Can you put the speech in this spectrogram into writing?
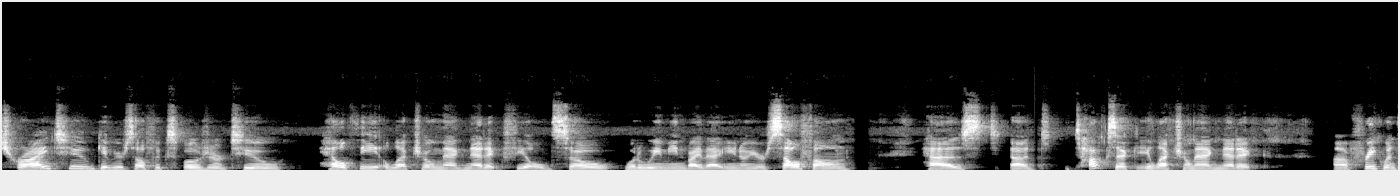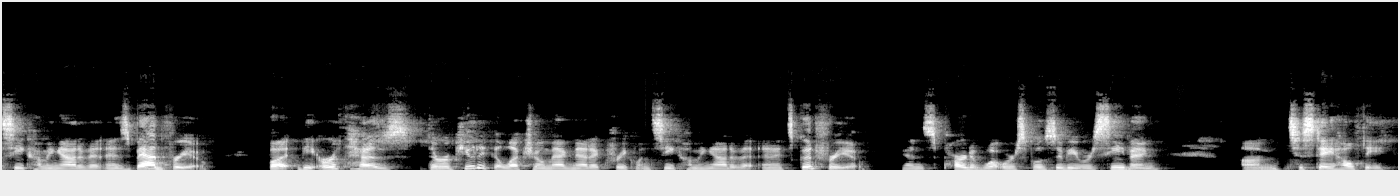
try to give yourself exposure to healthy electromagnetic fields. So what do we mean by that? You know your cell phone has uh, toxic electromagnetic uh, frequency coming out of it and is bad for you. But the earth has therapeutic electromagnetic frequency coming out of it and it's good for you. And it's part of what we're supposed to be receiving um, to stay healthy.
